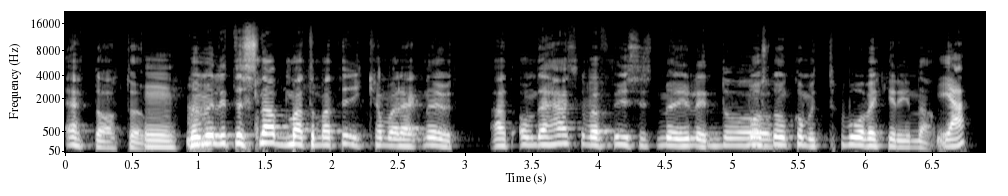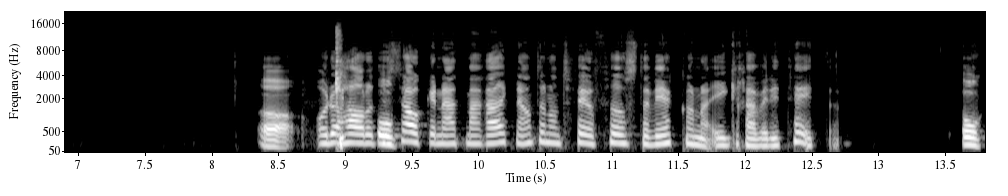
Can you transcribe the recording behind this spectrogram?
ett datum, Mm. men med lite snabb matematik kan man räkna ut att om det här ska vara fysiskt möjligt Då- måste hon kommit två veckor innan. Ja. Ja. Och då hör det till Och- saken att man räknar inte de två första veckorna i graviditeten. Och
